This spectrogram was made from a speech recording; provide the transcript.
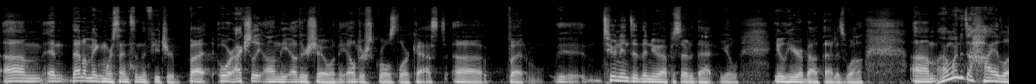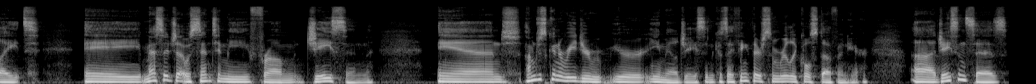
Um, and that'll make more sense in the future, but, or actually on the other show, on the Elder Scrolls Lorecast. Uh, but uh, tune into the new episode of that. You'll, you'll hear about that as well. Um, I wanted to highlight a message that was sent to me from Jason. And I'm just going to read your, your email, Jason, because I think there's some really cool stuff in here. Uh, Jason says,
